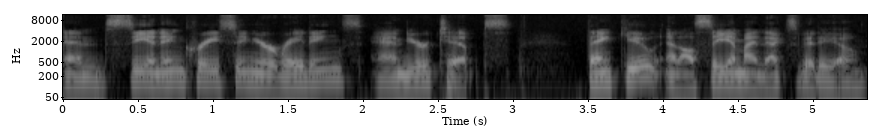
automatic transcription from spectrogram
and see an increase in your ratings and your tips. Thank you, and I'll see you in my next video.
